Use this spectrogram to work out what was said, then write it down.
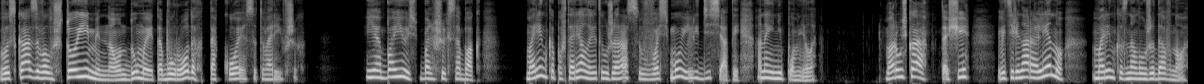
высказывал, что именно он думает об уродах, такое сотворивших. «Я боюсь больших собак», Маринка повторяла это уже раз в восьмой или десятый, она и не помнила. «Маруська, тащи!» Ветеринара Лену Маринка знала уже давно.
